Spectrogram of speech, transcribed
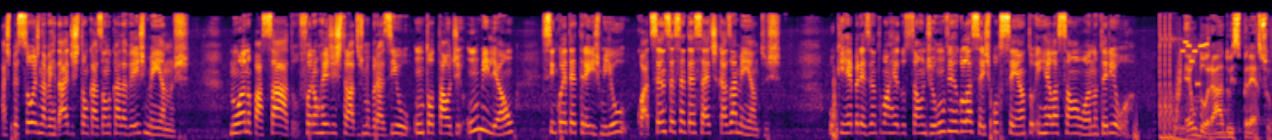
As pessoas, na verdade, estão casando cada vez menos. No ano passado, foram registrados no Brasil um total de 1 milhão 53.467 casamentos, o que representa uma redução de 1,6% em relação ao ano anterior. Eldorado Expresso.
